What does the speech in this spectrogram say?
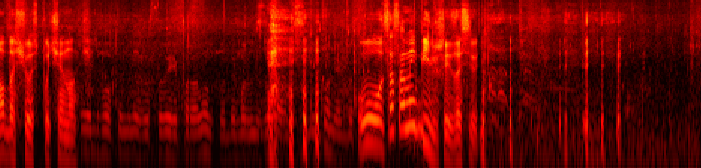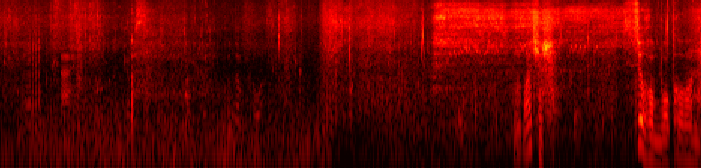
Надо щось починати. Я думав, ти мене вже старий поролонку деморалізував силікон, якби О, це найбільший за сьогодні. Бачиш? Цього боку вони.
